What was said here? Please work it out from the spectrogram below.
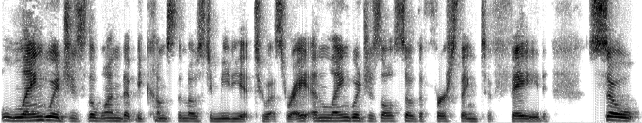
language is the one that becomes the most immediate to us, right? And language is also the first thing to fade. So,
